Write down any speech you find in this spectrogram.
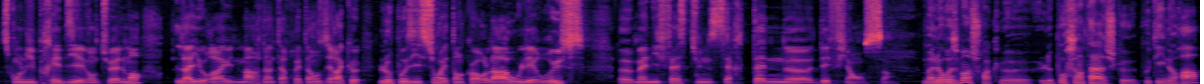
ce qu'on lui prédit éventuellement? Là, il y aura une marge d'interprétation. On se dira que l'opposition est encore là, où les Russes manifestent une certaine défiance. Malheureusement, je crois que le, pourcentage que Poutine aura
